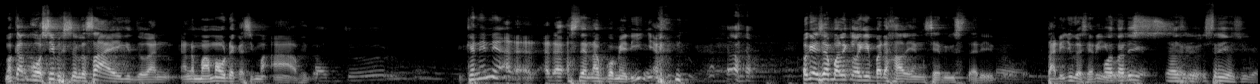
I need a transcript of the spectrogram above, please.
Maka gosip selesai gitu kan. Karena mama udah kasih maaf gitu. Kan ini ada, ada stand up komedinya. Oke, saya balik lagi pada hal yang serius tadi itu. Tadi juga serius. Oh, tadi ya, serius, serius juga.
